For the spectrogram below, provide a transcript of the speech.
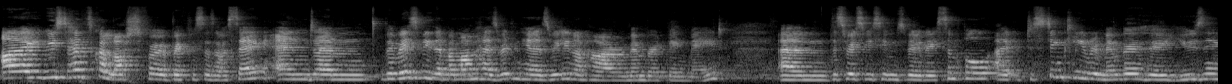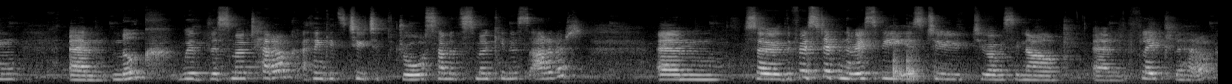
I used to have quite a lot for breakfast as I was saying and um, the recipe that my mom has written here is really not how I remember it being made. Um, this recipe seems very very simple. I distinctly remember her using um, milk with the smoked haddock. I think it's to, to draw some of the smokiness out of it. Um, so the first step in the recipe is to, to obviously now um, flake the haddock.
